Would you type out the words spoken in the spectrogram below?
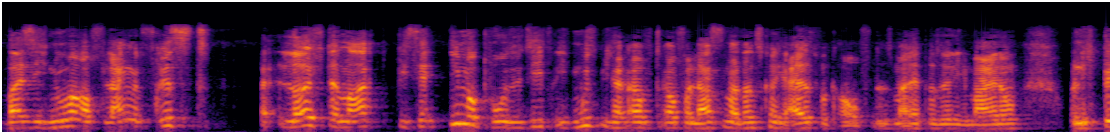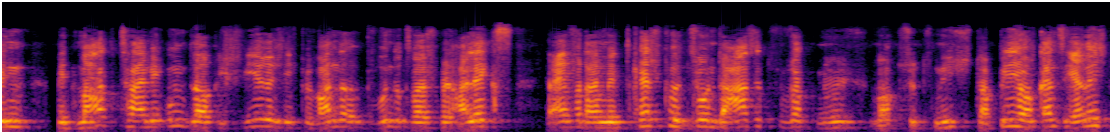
weil sich nur auf lange Frist läuft der Markt bisher immer positiv. Ich muss mich halt darauf verlassen, weil sonst kann ich alles verkaufen. Das ist meine persönliche Meinung. Und ich bin mit Markttiming unglaublich schwierig. Ich bewundere, bewundere zum Beispiel Alex, der einfach dann mit Cash-Position da sitzt und sagt, nö, ich mach's jetzt nicht. Da bin ich auch ganz ehrlich.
